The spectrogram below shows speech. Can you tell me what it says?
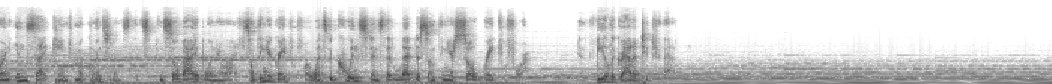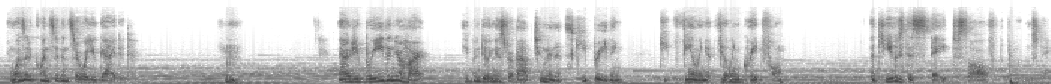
or an insight came from a coincidence that's been so valuable in your life something you're grateful for. What's a coincidence that led to something you're so grateful for? And feel the gratitude for that. And was it a coincidence or were you guided now, as you breathe in your heart, you've been doing this for about two minutes. Keep breathing, keep feeling it, feeling grateful. Let's use this state to solve the problem state.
